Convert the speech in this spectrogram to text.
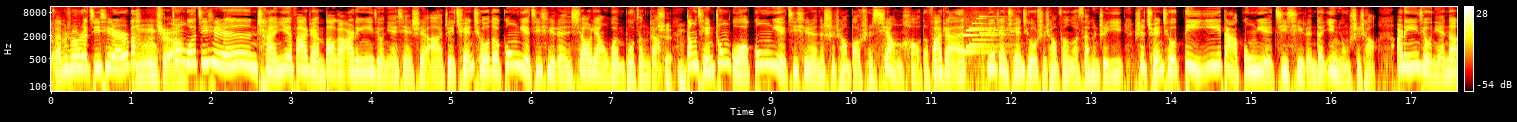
咱们说说机器人吧。嗯，是啊。中国机器人产业发展报告二零一九年显示啊，这全球的工业机器人销量稳步增长。是嗯当前中国工业机器人的市场保持向好的发展，约占全球市场份额三分之一，是全球第一大工业机器人的应用市场。二零一九年呢，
